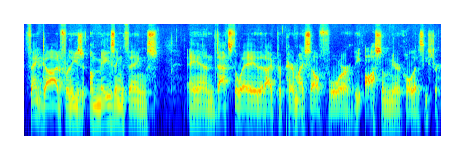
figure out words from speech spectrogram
thank God for these amazing things. And that's the way that I prepare myself for the awesome miracle that is Easter.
